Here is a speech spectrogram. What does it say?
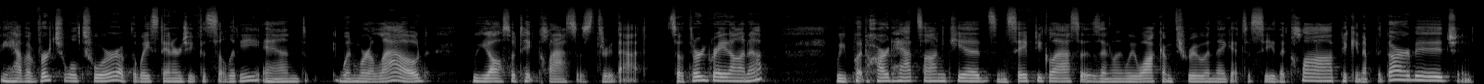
we have a virtual tour of the waste energy facility, and when we're allowed, we also take classes through that. So, third grade on up, we put hard hats on kids and safety glasses, and when we walk them through, and they get to see the claw picking up the garbage and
